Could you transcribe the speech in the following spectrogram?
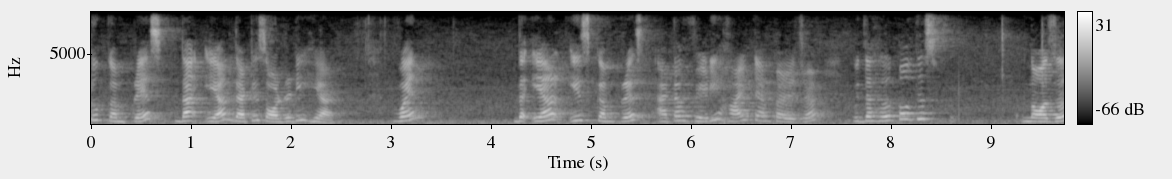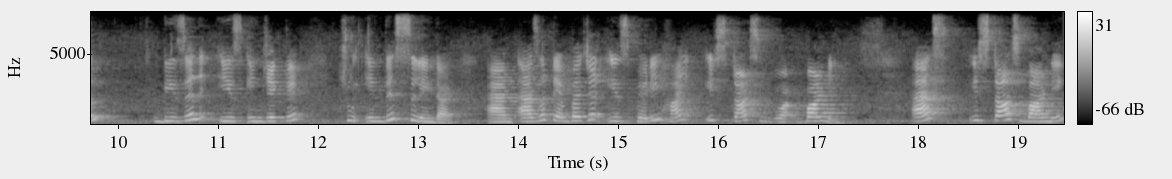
to compress the air that is already here. When the air is compressed at a very high temperature, with the help of this nozzle, diesel is injected through in this cylinder and as the temperature is very high, it starts burning. As it starts burning,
